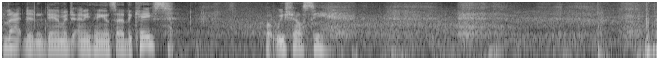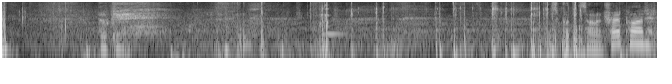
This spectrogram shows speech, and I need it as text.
that didn't damage anything inside the case, but we shall see. Okay. Let's put on a tripod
